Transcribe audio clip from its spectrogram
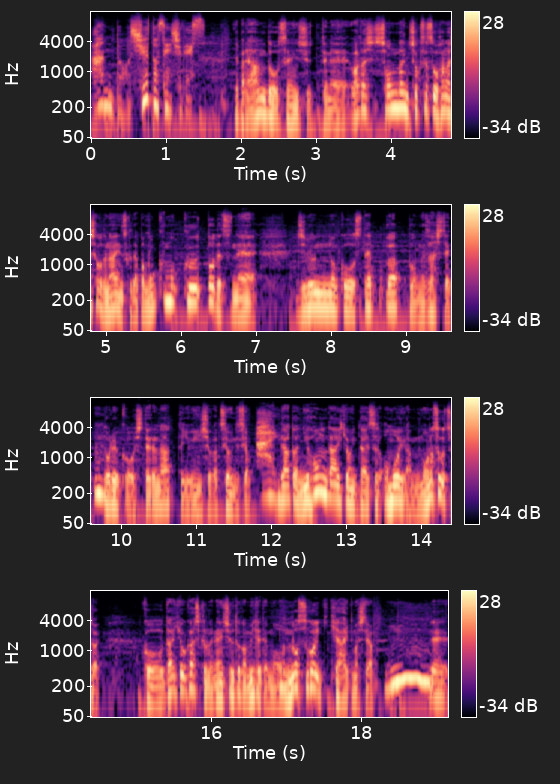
安藤修斗選手です、やっぱり安藤選手ってね私そんなに直接お話したことないんですけどやっぱ黙々とですね自分のこうステップアップを目指して努力をしてるなっていう印象が強いんですよ。うんはい、であとは日本代表に対する思いがものすごく強い。こう代表合宿の練習とか見ててもものすごい気合入ってましたよ。うん、で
